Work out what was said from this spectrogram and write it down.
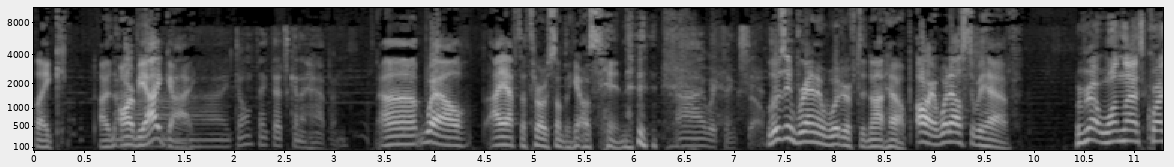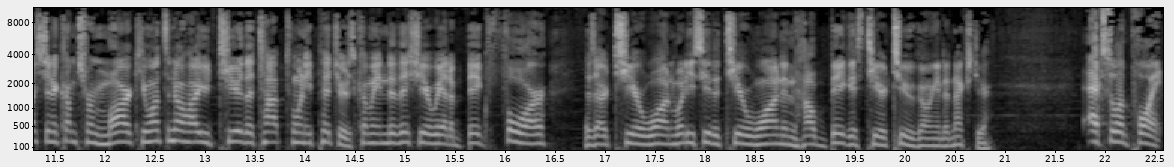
like an RBI guy. I don't think that's going to happen. Uh, well, I have to throw something else in. I would think so. Losing Brandon Woodruff did not help. All right, what else do we have? We've got one last question. It comes from Mark. He wants to know how you tier the top 20 pitchers. Coming into this year, we had a big four as our tier one. What do you see the tier one and how big is tier two going into next year? Excellent point.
